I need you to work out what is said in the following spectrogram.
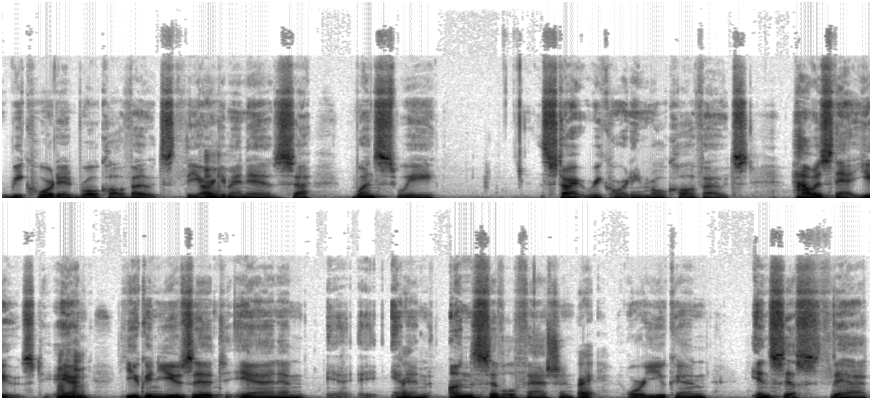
recorded roll call votes. The argument is uh, once we start recording roll call votes, how is that used? And you can use it in an in Right. an uncivil fashion, Right. or you can insist that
